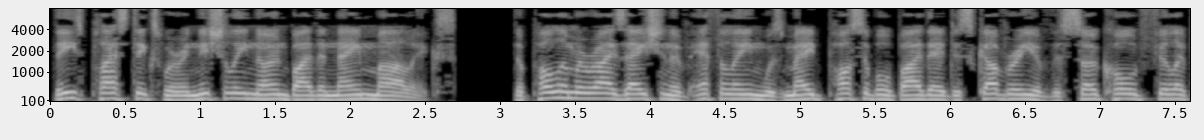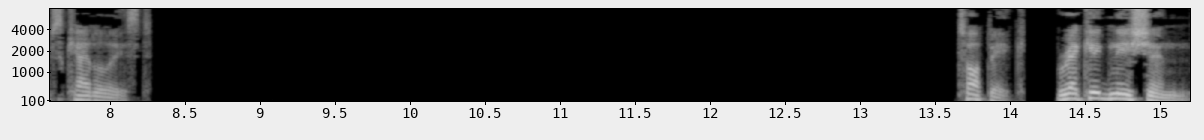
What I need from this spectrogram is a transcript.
These plastics were initially known by the name Marlex. The polymerization of ethylene was made possible by their discovery of the so-called Phillips catalyst. Recognition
